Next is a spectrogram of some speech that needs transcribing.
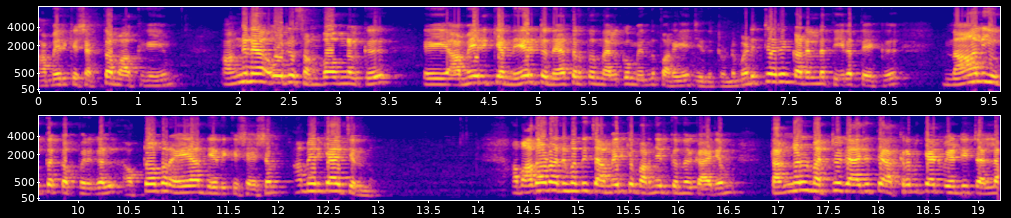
അമേരിക്ക ശക്തമാക്കുകയും അങ്ങനെ ഒരു സംഭവങ്ങൾക്ക് ഈ അമേരിക്ക നേരിട്ട് നേതൃത്വം നൽകും എന്ന് പറയുകയും ചെയ്തിട്ടുണ്ട്. മെഡിറ്ററേനിയൻ കടലിന്റെ തീരത്തേക്ക് നാല് യുദ്ധക്കപ്പലുകൾ ഒക്ടോബർ ഏഴാം തീയതിക്ക് ശേഷം അമേരിക്ക അയച്ചിരുന്നു. അപ്പൊ അതോടനുബന്ധിച്ച് അമേരിക്ക പറഞ്ഞിരിക്കുന്ന ഒരു കാര്യം തങ്ങൾ മറ്റൊരു രാജ്യത്തെ ആക്രമിക്കാൻ വേണ്ടിയിട്ടല്ല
